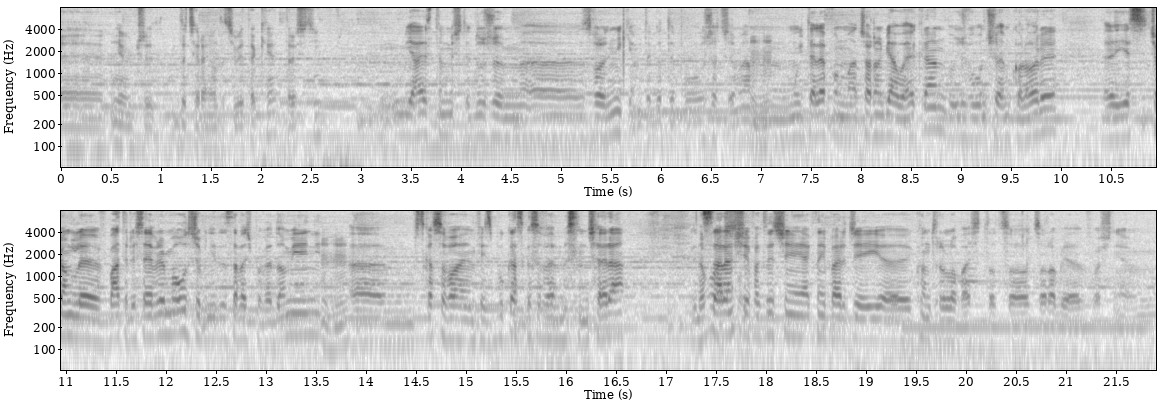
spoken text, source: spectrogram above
Y, Nie wiem, czy docierają do Ciebie takie treści? Ja jestem, myślę, dużym e, zwolennikiem tego typu rzeczy. Mam, Mhm. Mój telefon ma czarno-biały ekran, bo już wyłączyłem kolory. E, jest ciągle w battery saver mode, żeby nie dostawać powiadomień. Mhm. E, skasowałem Facebooka, skasowałem Messengera. Więc No staram właśnie. się faktycznie jak najbardziej e, kontrolować to, co, co robię właśnie. mm,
